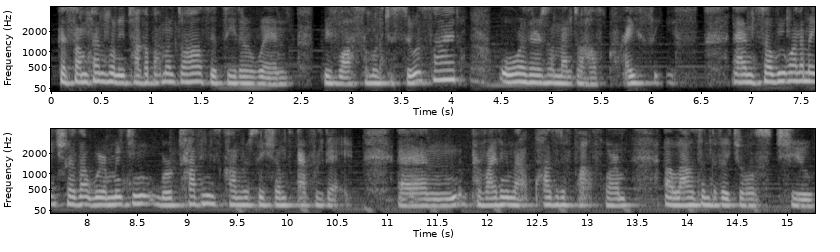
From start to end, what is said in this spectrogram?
Because sometimes when you talk about mental health, it's either when we've lost someone to suicide or there's a mental health crisis. And so, we want to make sure that we're making, we're having these conversations every day. And providing that positive platform allows individuals to,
